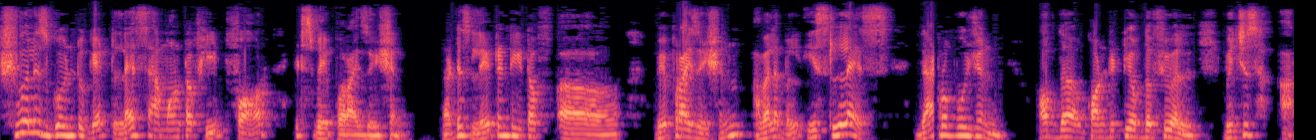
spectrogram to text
fuel is going to get less amount of heat for its vaporization. That is latent heat of uh, vaporization available is less. That proportion of the quantity of the fuel which is uh,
